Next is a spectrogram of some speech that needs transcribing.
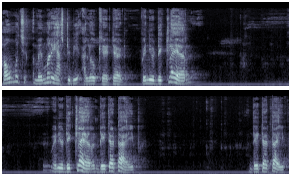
how much memory has to be allocated. When you declare when you declare data type data type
